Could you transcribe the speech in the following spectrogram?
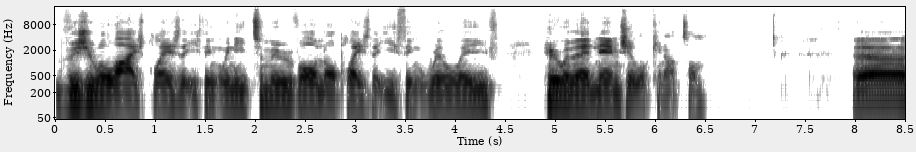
visualize players that you think we need to move on or players that you think will leave, who are the names you're looking at, Tom? Uh,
